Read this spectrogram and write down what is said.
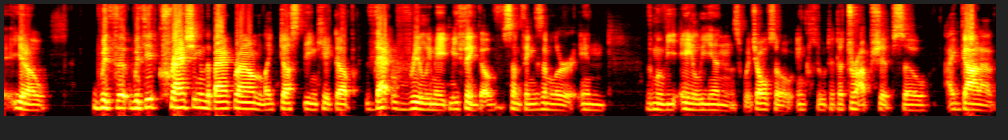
you know with the with it crashing in the background like dust being kicked up that really made me think of something similar in the movie Aliens which also included a dropship so I gotta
